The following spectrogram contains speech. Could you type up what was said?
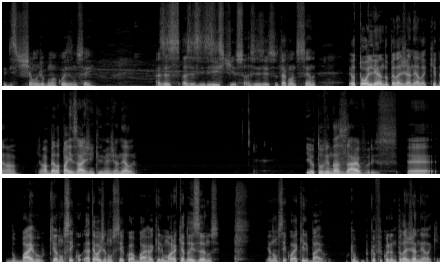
Eles te chamam de alguma coisa, não sei. Às vezes, às vezes existe isso, às vezes isso tá acontecendo. Eu tô olhando pela janela aqui, tem uma, tem uma bela paisagem aqui na minha janela. E eu tô vendo as árvores é, do bairro que eu não sei. Até hoje eu não sei qual é o bairro aquele. Eu moro aqui há dois anos. Eu não sei qual é aquele bairro. Que eu, que eu fico olhando pela janela aqui.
